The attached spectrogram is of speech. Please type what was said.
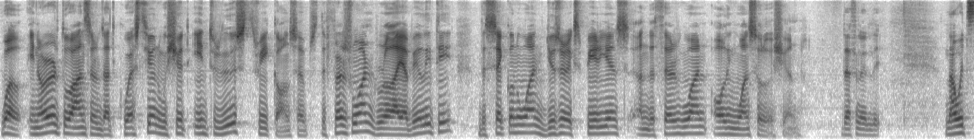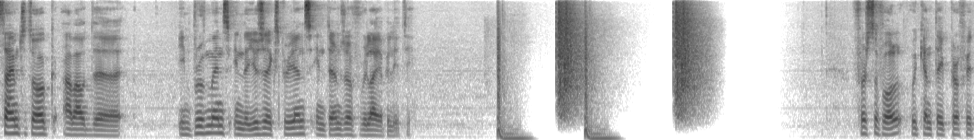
Well, in order to answer that question, we should introduce three concepts. The first one, reliability, the second one, user experience, and the third one, all-in-one solution. Definitely. Now it's time to talk about the improvements in the user experience in terms of reliability. First of all, we can take profit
